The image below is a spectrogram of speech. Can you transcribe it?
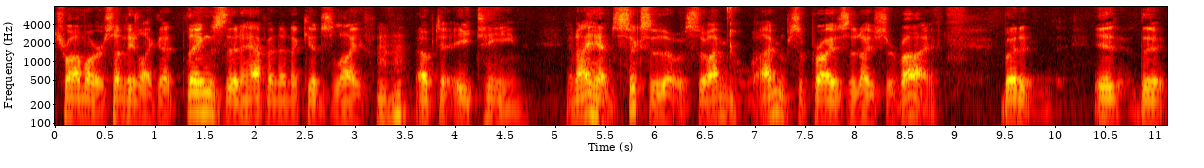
trauma or something like that, things that happen in a kid's life Mm-hmm. up to 18. And I had six of those, so I'm I'm surprised that I survived. But it, it, the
